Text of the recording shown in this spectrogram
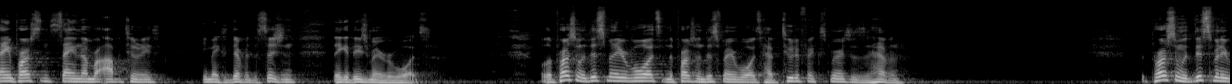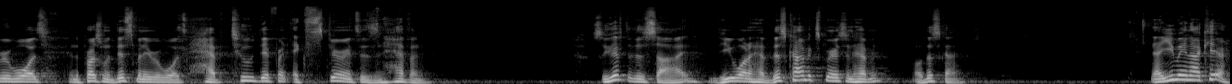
Same person, same number of opportunities. He makes a different decision. They get these many rewards. Well, the person with this many rewards and the person with this many rewards have two different experiences in heaven. The person with this many rewards and the person with this many rewards have two different experiences in heaven. So you have to decide do you want to have this kind of experience in heaven or this kind? Now, you may not care.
